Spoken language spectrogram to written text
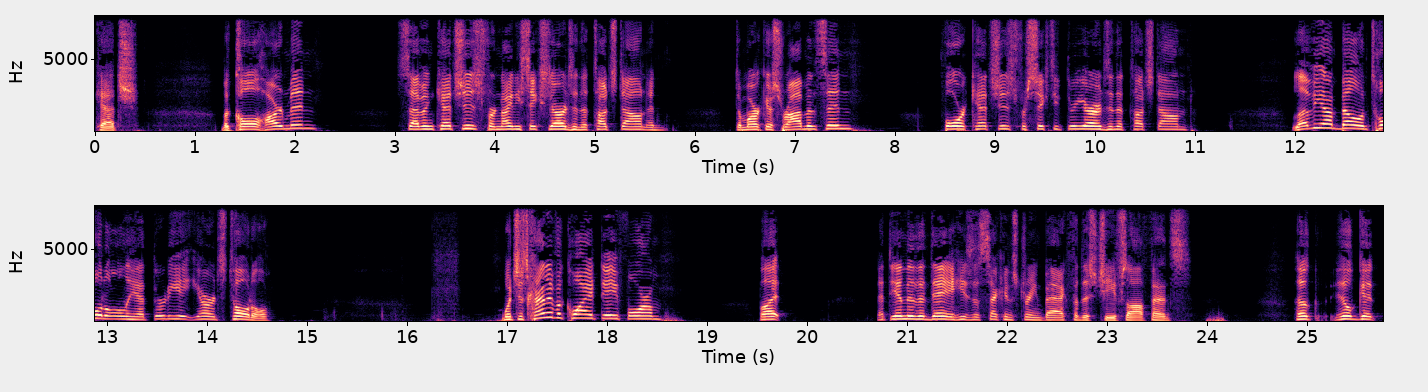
catch. Mecole Hardman, seven catches for 96 yards and a touchdown. And Demarcus Robinson, four catches for 63 yards and a touchdown. Le'Veon Bell in total only had 38 yards total which is kind of a quiet day for him. But at the end of the day, he's a second string back for this Chiefs offense. He'll he'll get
